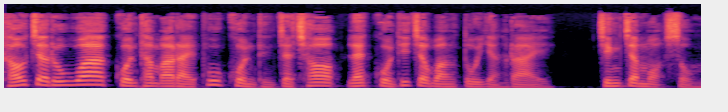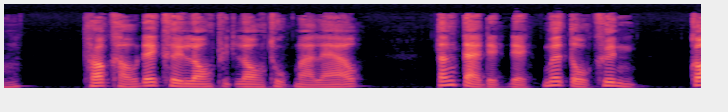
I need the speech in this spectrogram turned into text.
เขาจะรู้ว่าควรทำอะไรผู้คนถึงจะชอบ และควรที่จะวางตัวอย่างไร จึงจะเหมาะสม เพราะเขาได้เคยลองผิดลองถูกมาแล้ว ตั้งแต่เด็กๆเมื่อโตขึ้น ก็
